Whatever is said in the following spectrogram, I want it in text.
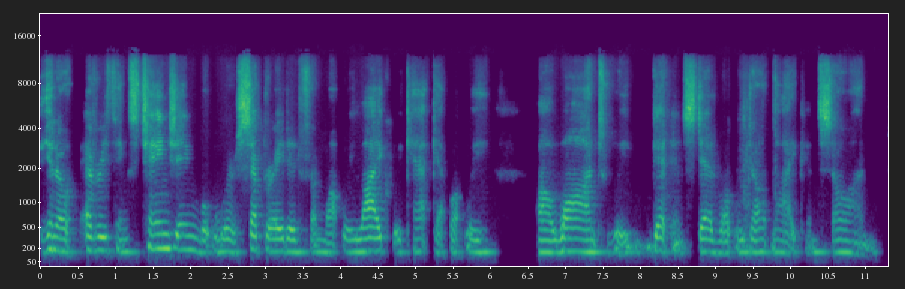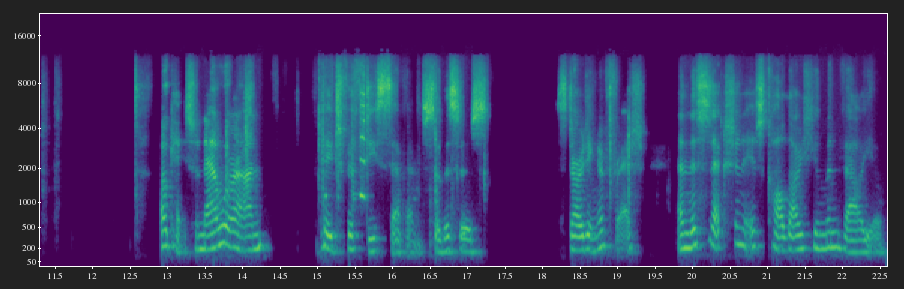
you know everything's changing we're separated from what we like we can't get what we uh, want we get instead what we don't like and so on. Okay so now we're on page 57 so this is starting afresh and this section is called our human value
